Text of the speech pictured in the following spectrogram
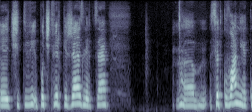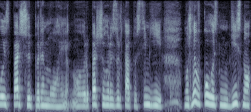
е, по четвірки жезлів. Це святкування якоїсь першої перемоги, першого результату сім'ї. Можливо, в когось дійсно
